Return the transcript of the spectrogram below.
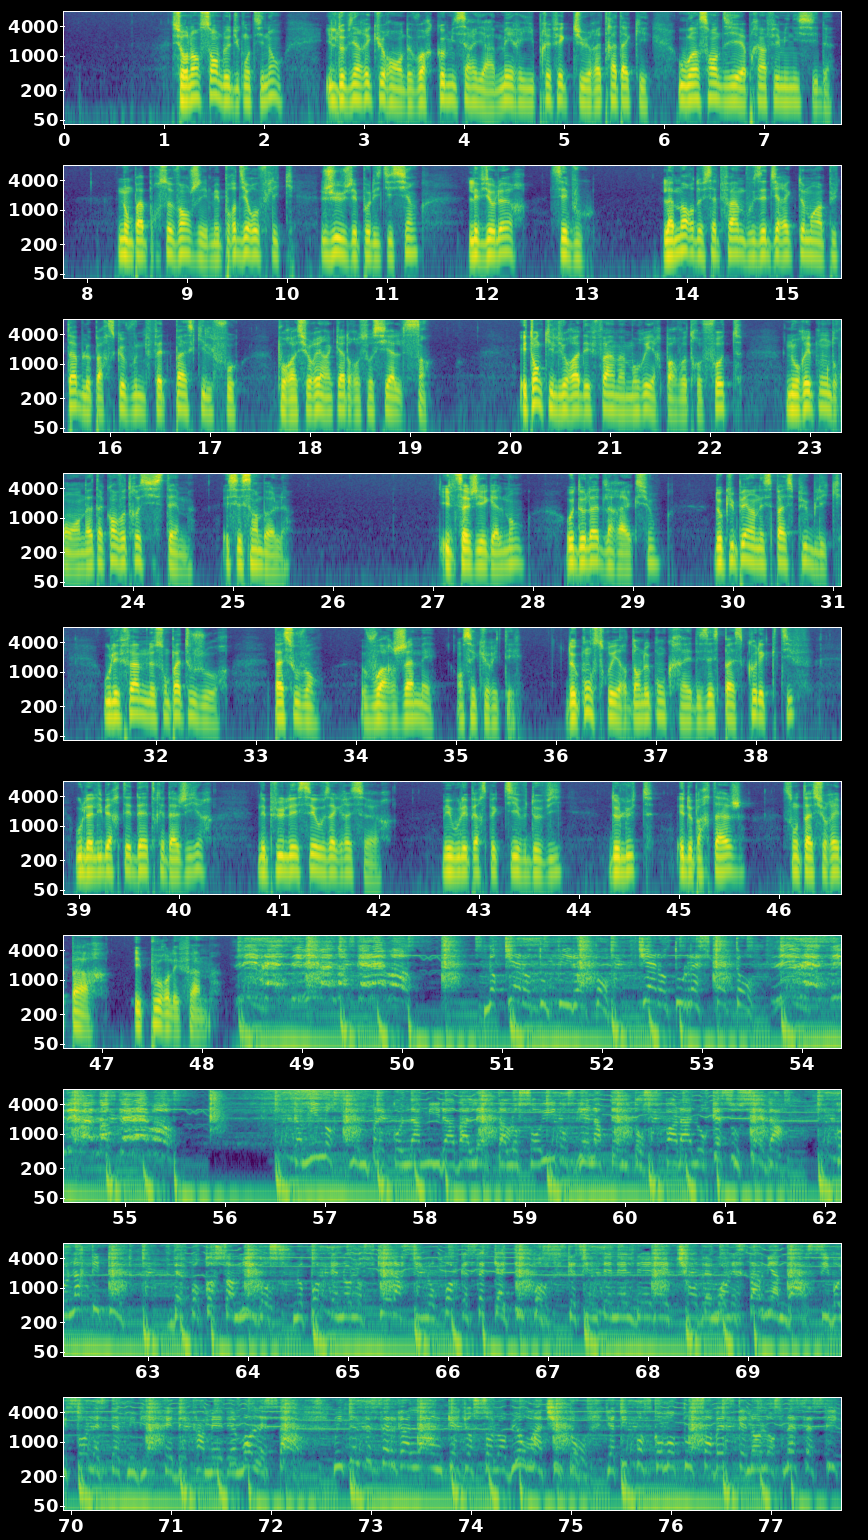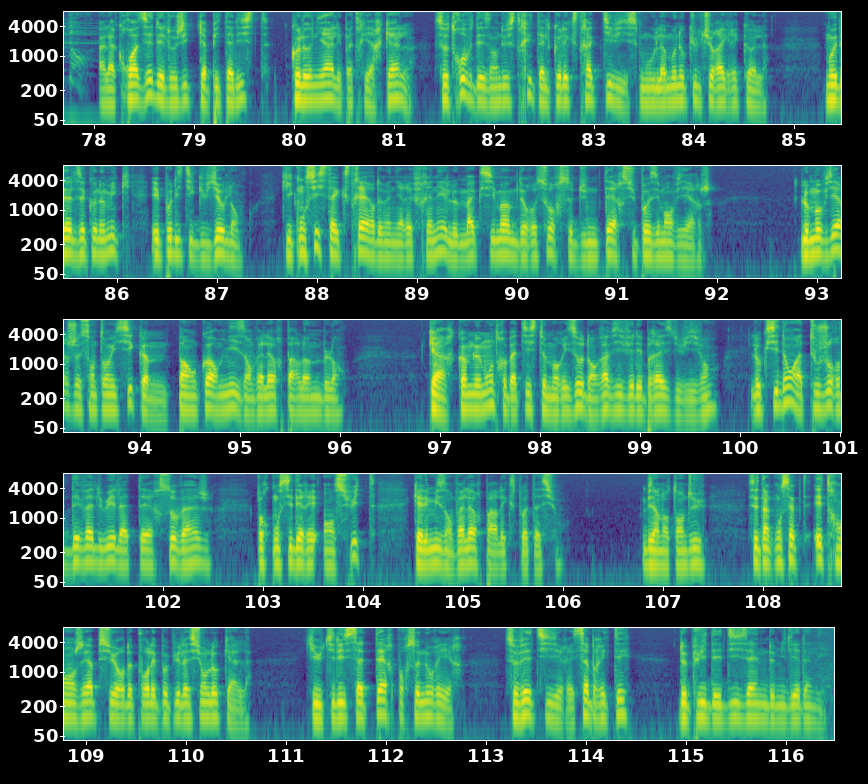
Sur l'ensemble du continent, il devient récurrent de voir commissariats, mairies, préfectures être attaqués ou incendiés après un féminicide. Non pas pour se venger, mais pour dire aux flics, juges et politiciens les violeurs, c'est vous. La mort de cette femme vous est directement imputable parce que vous ne faites pas ce qu'il faut pour assurer un cadre social sain. Et tant qu'il y aura des femmes à mourir par votre faute, nous répondrons en attaquant votre système et ses symboles. Il s'agit également, au-delà de la réaction, d'occuper un espace public où les femmes ne sont pas toujours, pas souvent, voire jamais en sécurité, de construire dans le concret des espaces collectifs où la liberté d'être et d'agir n'est plus laissé aux agresseurs, mais où les perspectives de vie, de lutte et de partage sont assurées par et pour les femmes. De pocos amigos, no porque no los quiera, sino porque sé que hay tipos que sienten el derecho de molestar mi andar. Si voy sola, este es mi viaje, déjame de molestar. No intentes ser galán, que yo solo un machito. Y a tipos como tú sabes que no los necesito. À la croisée des logiques capitalistes, coloniales et patriarcales, se trouvent des industries telles que l'extractivisme ou la monoculture agricole. Modèles économiques et politiques violents qui consistent à extraire de manière effrénée le maximum de ressources d'une terre supposément vierge. Le mot vierge s'entend ici comme pas encore mis en valeur par l'homme blanc. Car, comme le montre Baptiste Morisot dans Raviver les braises du vivant, l'Occident a toujours dévalué la terre sauvage pour considérer ensuite qu'elle est mise en valeur par l'exploitation. Bien entendu, c'est un concept étrange et absurde pour les populations locales, qui utilisent cette terre pour se nourrir, se vêtir et s'abriter depuis des dizaines de milliers d'années.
